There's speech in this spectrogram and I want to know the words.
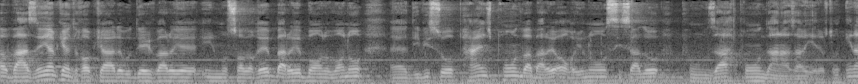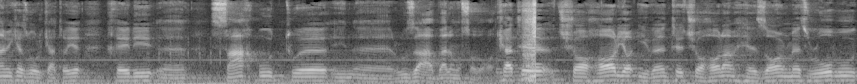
وزنی هم که انتخاب کرده بود دیو برای این مسابقه برای بانوان و 205 پوند و برای آقایون و 315 پوند در نظر گرفت. این هم یکی از ورکت های خیلی سخت بود تو این روز اول مسابقات. کت چهار یا ایونت چهار هم هزار متر رو بود.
